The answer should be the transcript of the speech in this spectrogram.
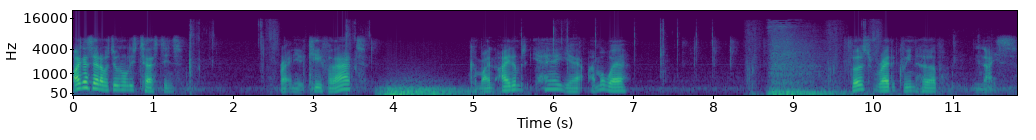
like I said, I was doing all these testings. Right, I need a key for that. Combine items. Yeah, yeah, I'm aware. First red green herb. Nice.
